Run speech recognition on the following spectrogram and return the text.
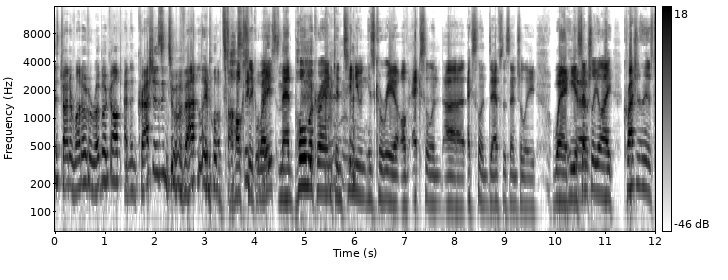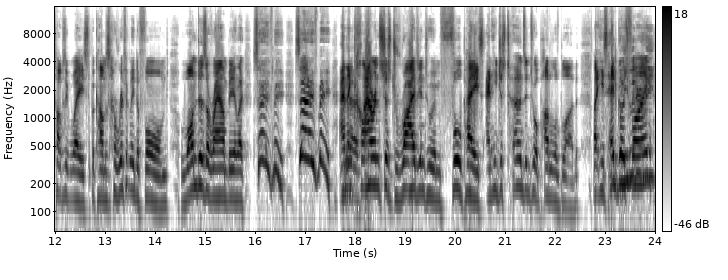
is trying to run over RoboCop and then crashes into a vat labeled toxic, Toxic waste. waste, man. Paul McCrane continuing his career of excellent, uh, excellent deaths, essentially, where he essentially like crashes into his toxic waste, becomes horrifically deformed, wanders around being like, "Save me, save me," and then Clarence just drives into him full pace, and he just turns into a puddle of blood. Like his head goes He flying, literally-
